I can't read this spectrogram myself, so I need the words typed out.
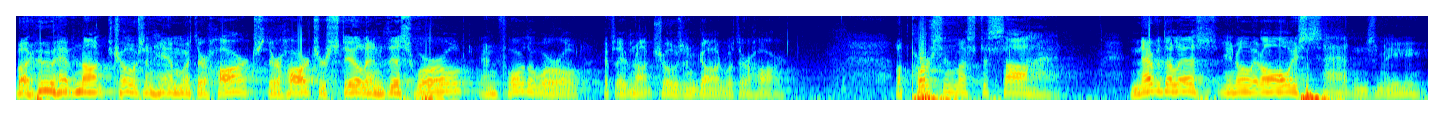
But who have not chosen him with their hearts, their hearts are still in this world and for the world if they've not chosen God with their heart. A person must decide. Nevertheless, you know, it always saddens me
